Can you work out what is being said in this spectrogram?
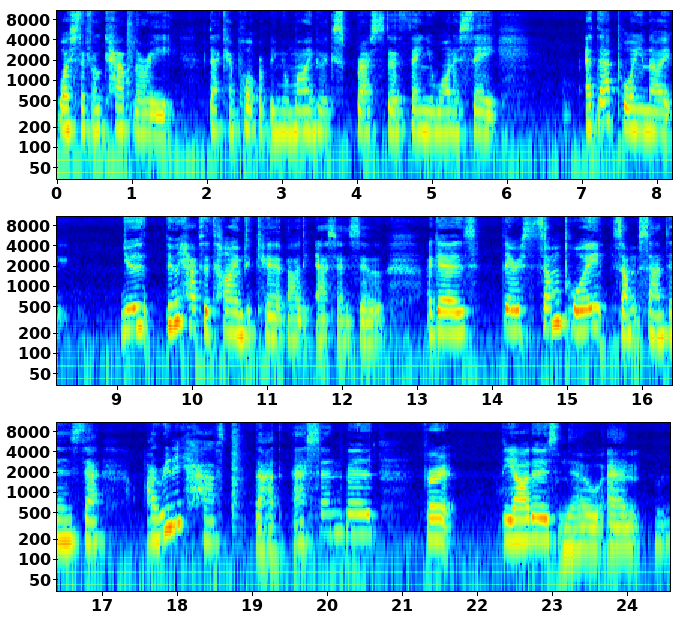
what's the vocabulary that can pop up in your mind to express the thing you want to say. At that point, like you don't have the time to care about the essence. So, I guess there's some point, some sentence that I really have that accent, but for the others no. And mm-hmm.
